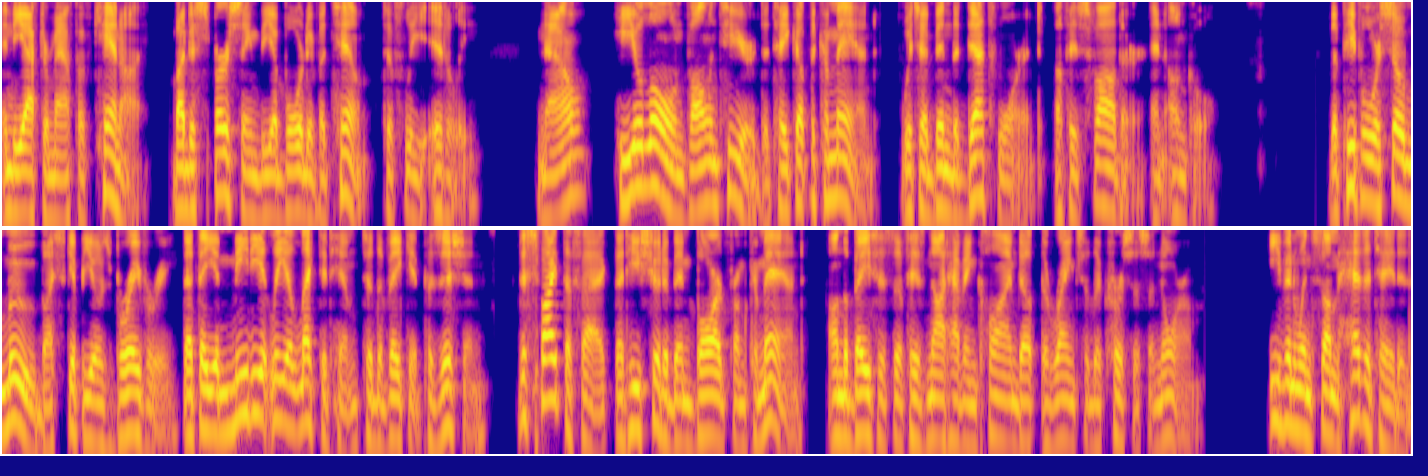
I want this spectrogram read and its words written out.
in the aftermath of Cannae by dispersing the abortive attempt to flee Italy. Now, he alone volunteered to take up the command which had been the death warrant of his father and uncle. The people were so moved by Scipio's bravery that they immediately elected him to the vacant position, despite the fact that he should have been barred from command on the basis of his not having climbed up the ranks of the Cursus Honorum. Even when some hesitated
